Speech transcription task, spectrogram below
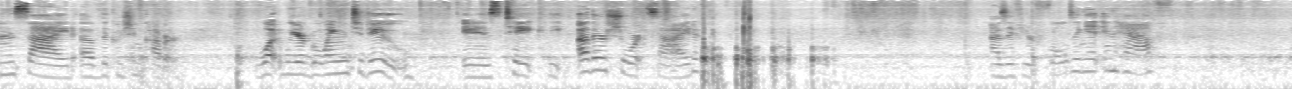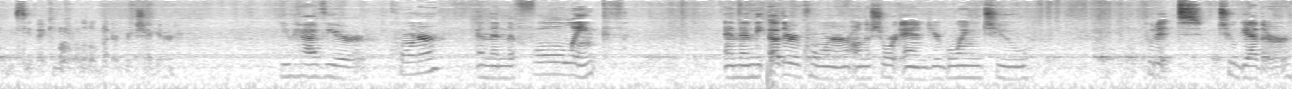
One side of the cushion cover. What we're going to do is take the other short side as if you're folding it in half. Let me see if I can get a little better picture here. You have your corner and then the full length and then the other corner on the short end you're going to put it together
